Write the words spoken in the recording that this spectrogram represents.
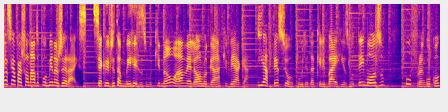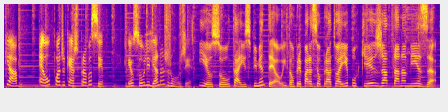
você é apaixonado por Minas Gerais, se acredita mesmo que não há melhor lugar que BH e até se orgulha daquele bairrismo teimoso, o Frango com Quiabo é o podcast para você. Eu sou Liliana Junger. E eu sou Thaís Pimentel. Então prepara seu prato aí porque já tá na mesa.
